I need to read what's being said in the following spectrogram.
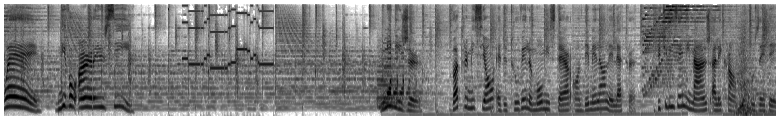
Ouais, niveau 1 réussi. Mini-jeu. Votre mission est de trouver le mot mystère en démêlant les lettres. Utilisez l'image à l'écran pour vous aider.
